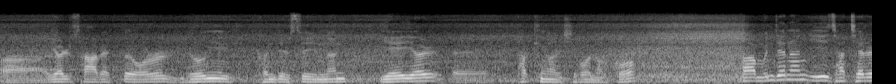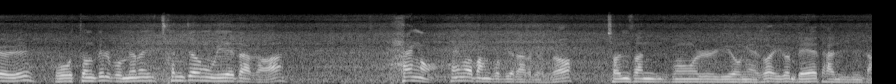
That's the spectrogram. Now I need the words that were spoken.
어, 열 400도를 능히 견딜 수 있는 예열 에, 파킹을 집어넣고 아, 문제는 이 자체를 보통들 보면은 이 천정 위에다가 행어, 행어 방법이라 그래서 전산공을 이용해서 이걸 매 달립니다.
